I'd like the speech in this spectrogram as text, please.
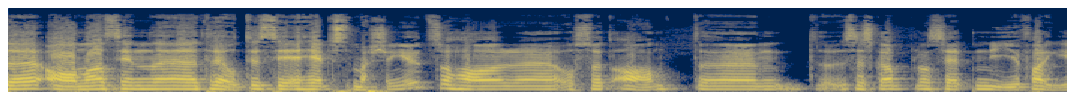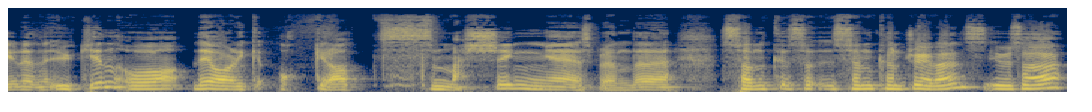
uh, Ana sin uh, 380 ser helt smashing ut, så har uh, også et annet selskap lansert nye farger denne uken. Og det var ikke akkurat smashing, Espen. Sun, Sun Country Airlines i USA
